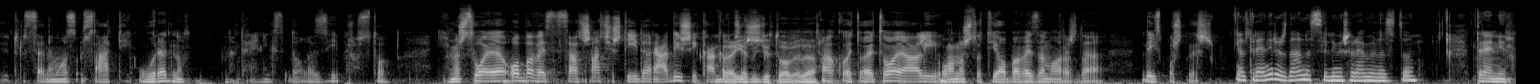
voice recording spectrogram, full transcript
ujutru 7-8 sati, uredno, na trening se dolazi, prosto imaš svoje obaveze, sad šta ćeš ti da radiš i kakav da, ćeš... Da, između toga, da. Tako je, to je tvoje, ali ono što ti je obaveza moraš da, da ispoštuješ. Jel treniraš danas ili imaš vremena za to? Treniram,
